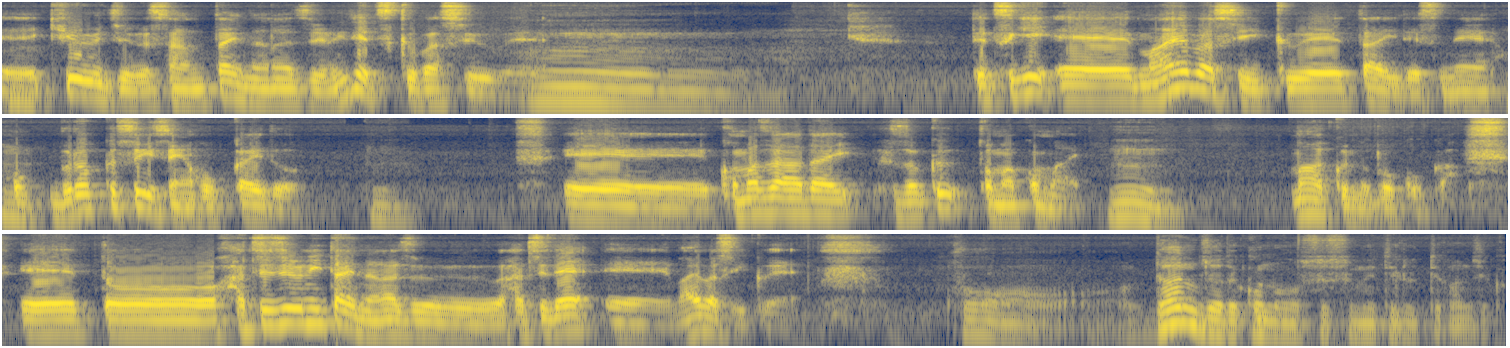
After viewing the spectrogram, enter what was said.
えー93対72で筑波秀英、うんで次、えー前橋育英対ですね、ほうん。ブロック推薦北海道、うん。えー駒沢大附属苫小牧。うん。マー君の母校か。えっ、と、82対78で、えー前橋育英。男女で駒を進めてるって感じか。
